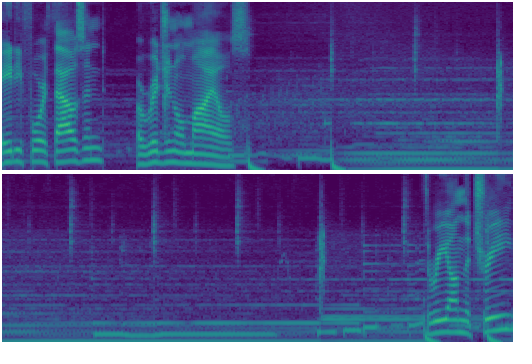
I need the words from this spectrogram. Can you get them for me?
84,000, original miles. Three on the tree,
